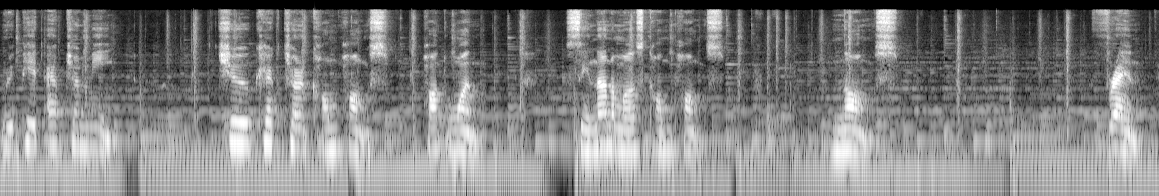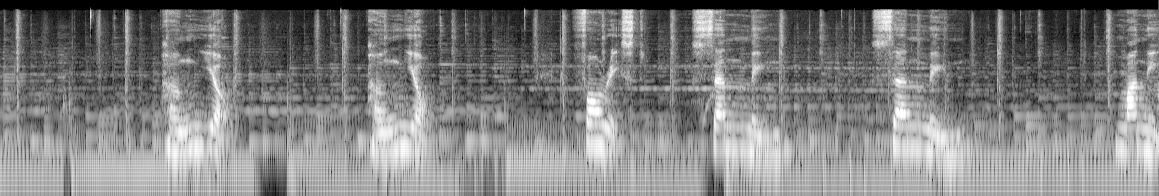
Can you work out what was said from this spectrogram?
Repeat after me. Two character compounds. Part 1. Synonymous compounds. Nouns. Friend. 朋友，朋友。Forest. 森林，森林。Money.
